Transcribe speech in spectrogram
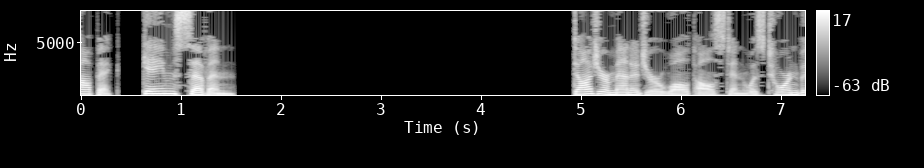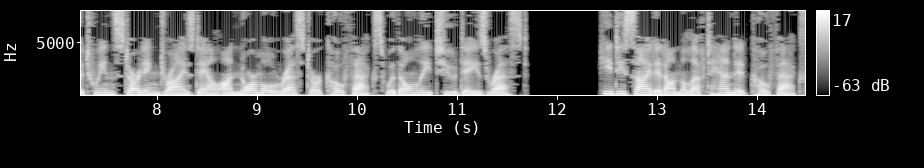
Topic: Game 7. Dodger manager Walt Alston was torn between starting Drysdale on normal rest or Koufax with only two days rest. He decided on the left-handed Koufax,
